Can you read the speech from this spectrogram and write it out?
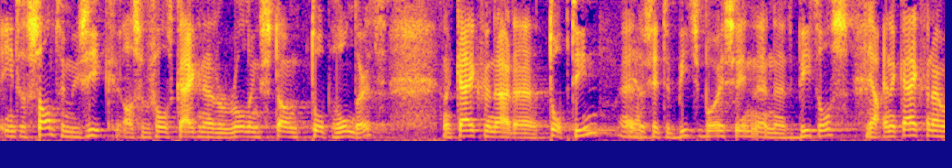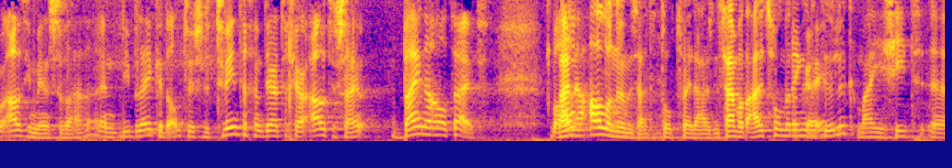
interessante muziek, als we bijvoorbeeld kijken naar de Rolling Stone Top 100, dan kijken we naar de top 10. Ja. Er zitten Beach Boys in en de Beatles. Ja. En dan kijken we naar hoe oud die mensen waren. En die bleken dan tussen de 20 en 30 jaar oud te zijn, bijna altijd. Behalve... Bijna alle nummers uit de top 2000. Er zijn wat uitzonderingen okay. natuurlijk. Maar je ziet uh,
